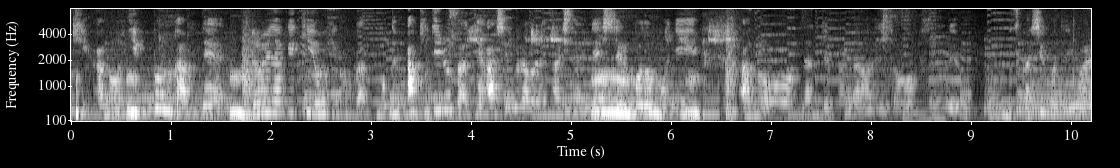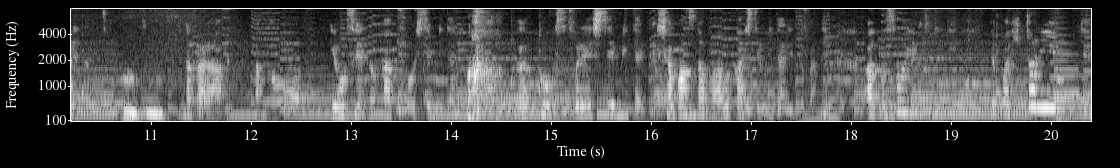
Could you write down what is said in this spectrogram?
き あのうん。1分間でうん。どれだけ気を引くかもう飽きてるから手足ぐらぐらさしたりねしてる子供に、あのなんていうかな、えっと、え難しいこと言われないじゃん。うんうん。だからあの妖精の格好をしてみたりとか コスプレしてみたりシャバン玉浮かしてみたりとかねあのそういうふうにやっぱ人によって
